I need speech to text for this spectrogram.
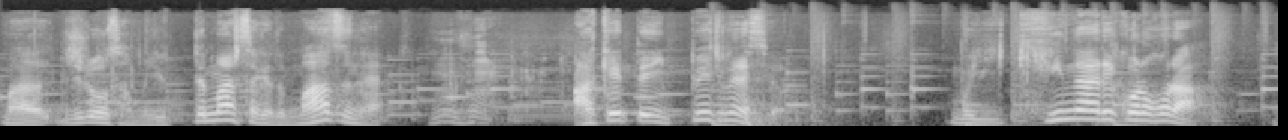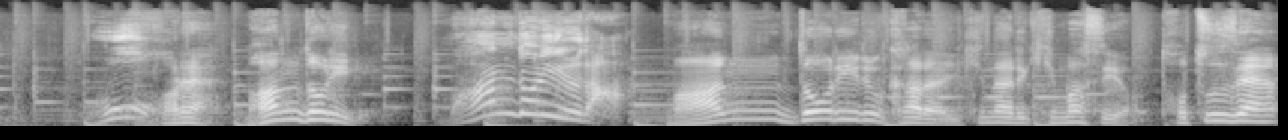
まあ二郎さんも言ってましたけどまずね開けて1ページ目ですよ。もういきなりこのほらおこれマンドリルマンドリルだ。マンドリルからいきなり来ますよ。突然。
